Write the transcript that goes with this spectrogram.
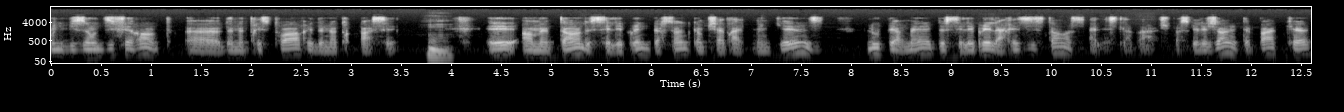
une vision différente euh, de notre histoire et de notre passé. Hmm. Et en même temps, de célébrer une personne comme Shadrach Minkins nous permet de célébrer la résistance à l'esclavage, parce que les gens n'étaient pas que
